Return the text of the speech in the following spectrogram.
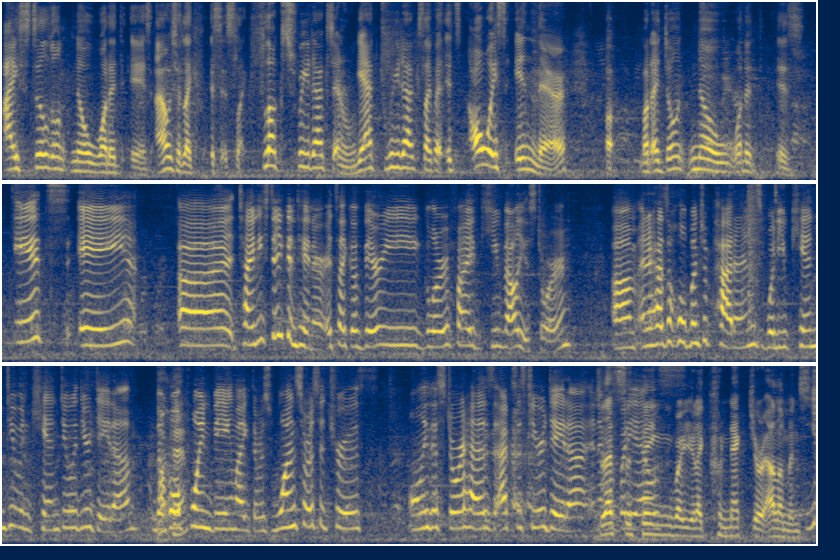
I still don't know what it is. I always said like it's, it's like Flux Redux and React Redux, like. It's always in there, but I don't know what it is. It's a uh, tiny state container. It's like a very glorified key value store. Um, and it has a whole bunch of patterns, what you can do and can't do with your data. The whole point being like there's one source of truth, only the store has access to your data, and So that's the thing else. where you like connect your elements yeah,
